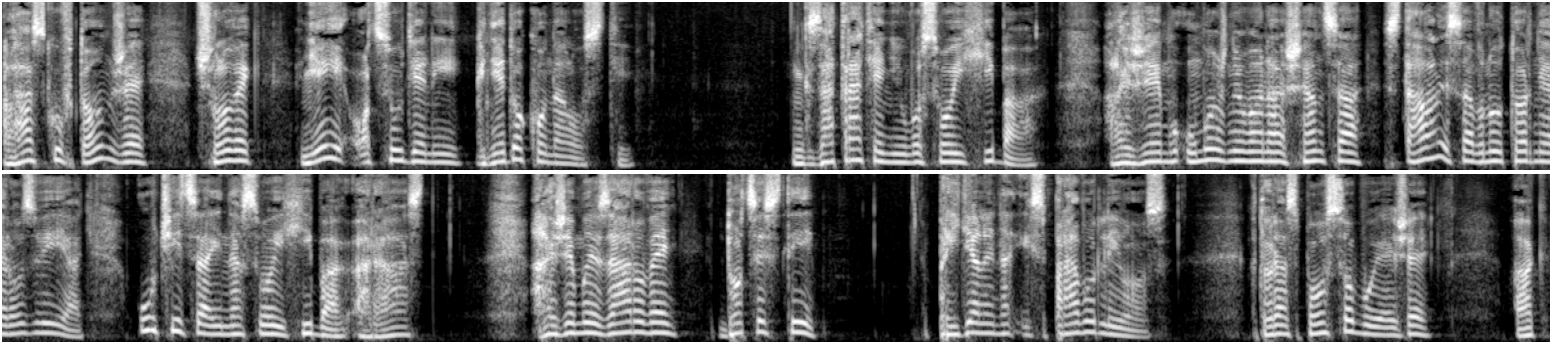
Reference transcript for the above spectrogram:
Lásku v tom, že človek nie je odsúdený k nedokonalosti, k zatrateniu vo svojich chybách, ale že je mu umožňovaná šanca stále sa vnútorne rozvíjať, učiť sa i na svojich chybách a rásť, ale že mu je zároveň do cesty pridelená i spravodlivosť, ktorá spôsobuje, že ak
